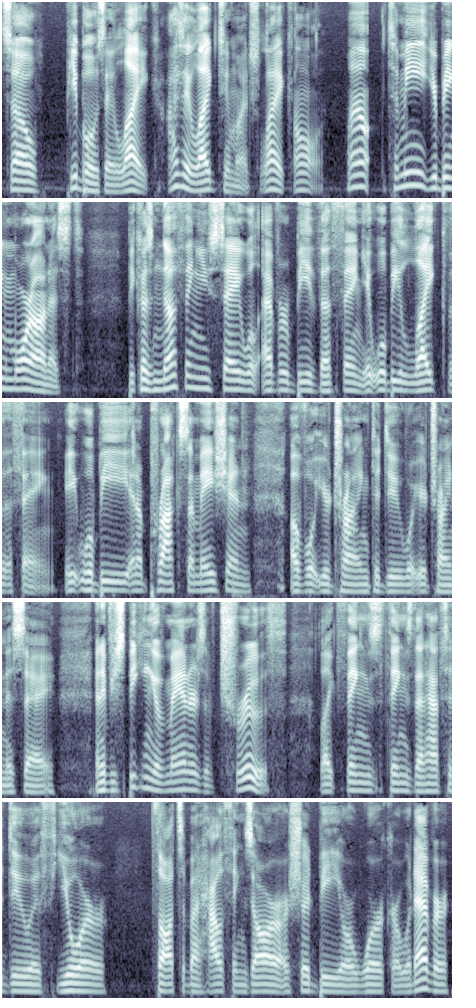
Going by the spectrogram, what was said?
So people who say like, I say like too much. Like, oh, well, to me, you're being more honest because nothing you say will ever be the thing. It will be like the thing. It will be an approximation of what you're trying to do, what you're trying to say. And if you're speaking of manners of truth, like things things that have to do with your thoughts about how things are or should be or work or whatever,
